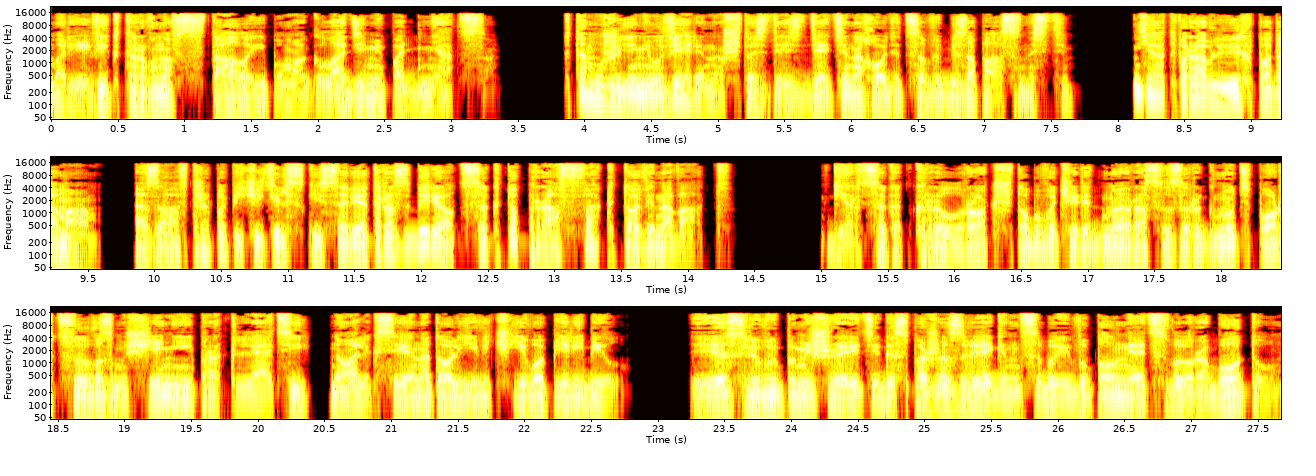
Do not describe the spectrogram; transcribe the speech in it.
Мария Викторовна встала и помогла Диме подняться. «К тому же я не уверена, что здесь дети находятся в безопасности. Я отправлю их по домам, а завтра попечительский совет разберется, кто прав, а кто виноват». Герцог открыл рот, чтобы в очередной раз изрыгнуть порцию возмущений и проклятий, но Алексей Анатольевич его перебил. «Если вы помешаете госпоже Звягинцевой выполнять свою работу,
